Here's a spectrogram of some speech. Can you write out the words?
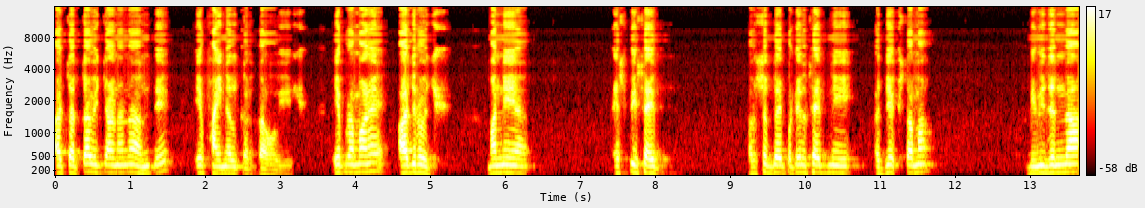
આ ચર્ચા વિચારણાના અંતે એ ફાઇનલ કરતા હોઈએ છીએ. એ પ્રમાણે આજરોજ માનનીય એસપી સાહેબ હર્ષદભાઈ પટેલ સાહેબની અધ્યક્ષતામાં ડિવિઝનના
